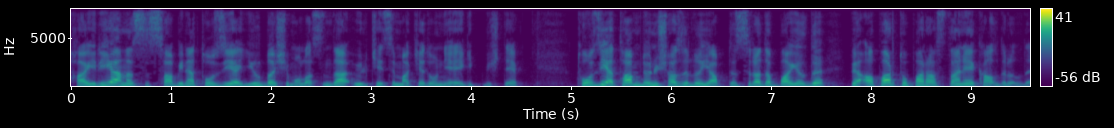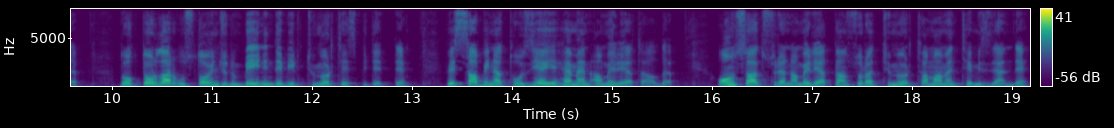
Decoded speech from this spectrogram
Hayriye anası Sabina Tozya yılbaşı molasında ülkesi Makedonya'ya gitmişti. Tozya tam dönüş hazırlığı yaptığı sırada bayıldı ve apar topar hastaneye kaldırıldı. Doktorlar usta oyuncunun beyninde bir tümör tespit etti ve Sabina Tozya'yı hemen ameliyat aldı. 10 saat süren ameliyattan sonra tümör tamamen temizlendi.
